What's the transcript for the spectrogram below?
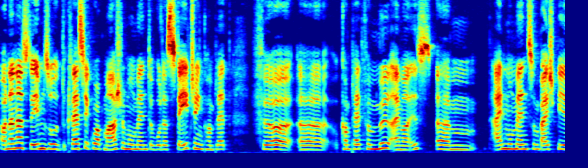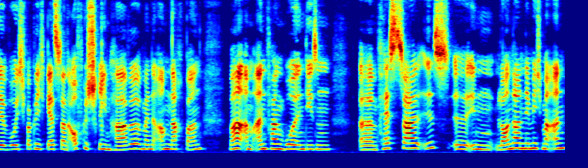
Aber dann hast du eben so Classic Rob Marshall Momente, wo das Staging komplett für, äh, komplett für Mülleimer ist. Ähm, ein Moment zum Beispiel, wo ich wirklich gestern aufgeschrien habe, meine armen Nachbarn, war am Anfang, wo er in diesem ähm, Festsaal ist, äh, in London nehme ich mal an.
